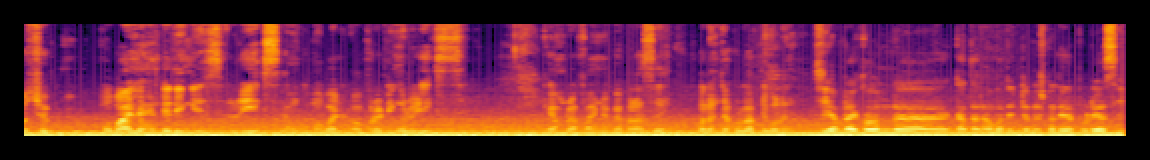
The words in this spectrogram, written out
অবশ্যই মোবাইল হ্যান্ডেলিং ইজ রিক্স এবং মোবাইল অপারেটিংও রিক্স ক্যামেরা ফাইনের ব্যাপার আছে। বলেন জাফর আপনি বলেন। জি আমরা এখন কাতার আহমদ ইন্টারন্যাশনাল এয়ারপোর্টে আছি।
